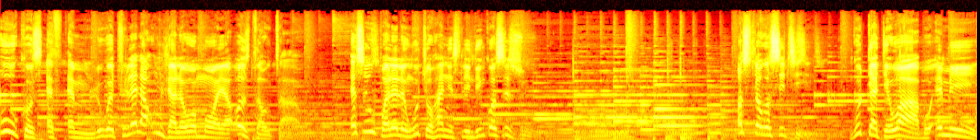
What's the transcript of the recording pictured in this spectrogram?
ukhosi FM lukwethulela umdlalo womoya ozicawucawu. Esiubhalelwe nguJohannes Lindi Nkosi Zulu. Osihloko sithi kudade wabo emini.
